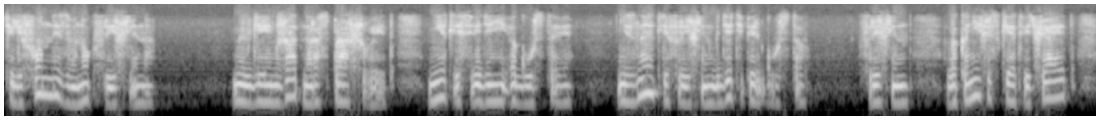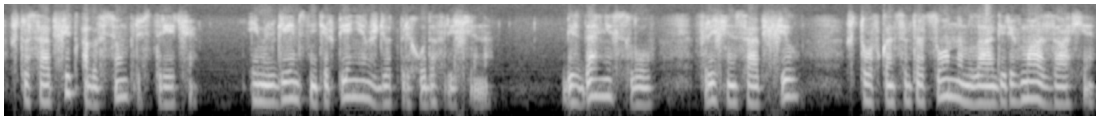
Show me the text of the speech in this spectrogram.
телефонный звонок Фришлина. Мюльгейм жадно расспрашивает, нет ли сведений о Густаве, не знает ли Фришлин, где теперь Густав. Фришлин лаконически отвечает, что сообщит обо всем при встрече. И Мюльгейм с нетерпением ждет прихода Фришлина. Без дальних слов Фришлин сообщил, что в концентрационном лагере в Маазахе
